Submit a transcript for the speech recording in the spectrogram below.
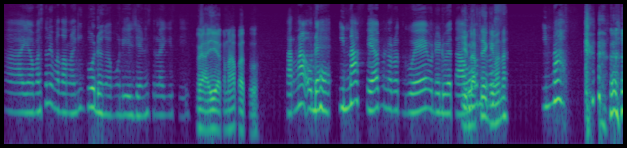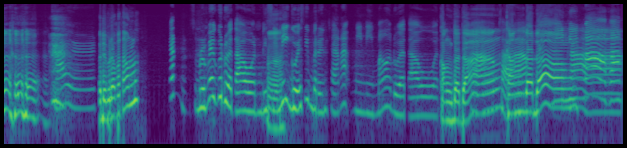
Eh, yang pasti lima tahun lagi gue udah gak mau di agensi lagi sih. Nah iya kenapa tuh? Karena udah enough ya menurut gue udah dua tahun Enoughnya terus gimana? enough. Tired. Udah berapa tahun lu? Kan sebelumnya gue dua tahun di sini gue sih berencana minimal dua tahun. Kang Dadang Kang, Kang. Dadang. Minimal kan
